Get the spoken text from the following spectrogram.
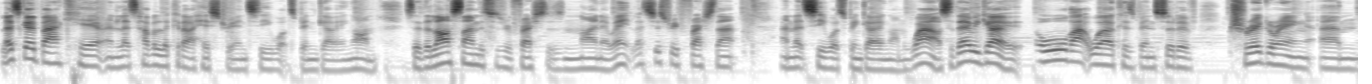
let's go back here and let's have a look at our history and see what's been going on. So the last time this was refreshed was 908. Let's just refresh that and let's see what's been going on. Wow, so there we go. All that work has been sort of triggering um,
